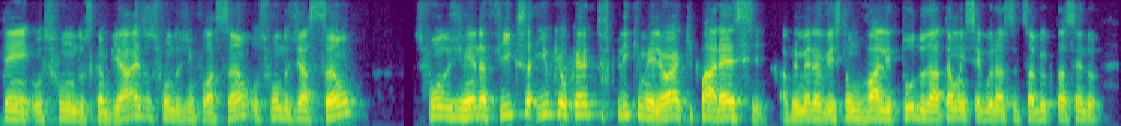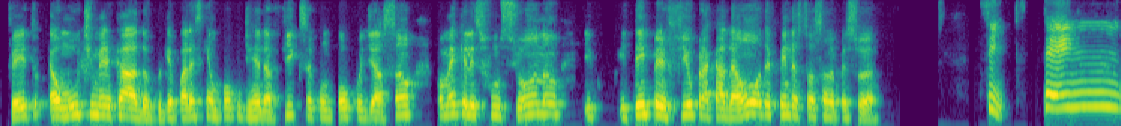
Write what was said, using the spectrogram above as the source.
Tem os fundos cambiais, os fundos de inflação, os fundos de ação, os fundos de renda fixa e o que eu quero que tu explique melhor, que parece, à primeira vista, um vale tudo, dá até uma insegurança de saber o que está sendo feito, é o multimercado, porque parece que é um pouco de renda fixa com um pouco de ação. Como é que eles funcionam e, e tem perfil para cada um ou depende da situação da pessoa? Sim, tem.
